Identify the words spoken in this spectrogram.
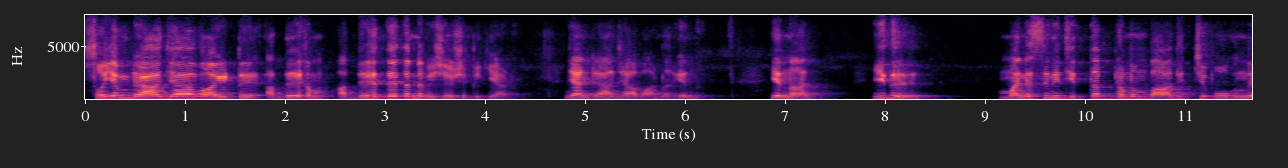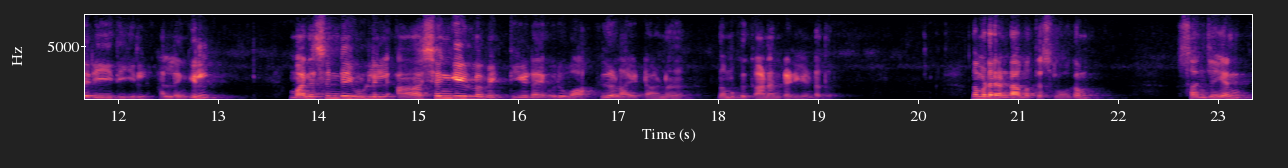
സ്വയം രാജാവായിട്ട് അദ്ദേഹം അദ്ദേഹത്തെ തന്നെ വിശേഷിപ്പിക്കുകയാണ്. ഞാൻ രാജാവാണ് എന്ന്. എന്നാൽ ഇത് മനസ്സിന് ചിത്തഭ്രമം ബാധിച്ചു പോകുന്ന രീതിയിൽ അല്ലെങ്കിൽ മനസ്സിന്റെ ഉള്ളിൽ ആശങ്കയുള്ള വ്യക്തിയുടെ ഒരു വാക്കുകളായിട്ടാണ് നമുക്ക് കാണാൻ കഴിയേണ്ടത്. നമ്മുടെ രണ്ടാമത്തെ ശ്ലോകം സഞ്ജയൻ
